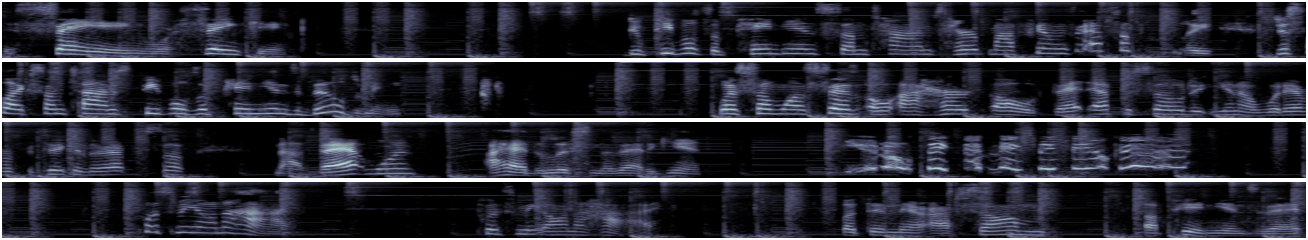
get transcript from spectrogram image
is saying or thinking. Do people's opinions sometimes hurt my feelings? Absolutely. Just like sometimes people's opinions build me. When someone says, Oh, I heard, oh, that episode, you know, whatever particular episode, now that one, I had to listen to that again. You don't think that makes me feel good? Puts me on a high. Puts me on a high. But then there are some opinions that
